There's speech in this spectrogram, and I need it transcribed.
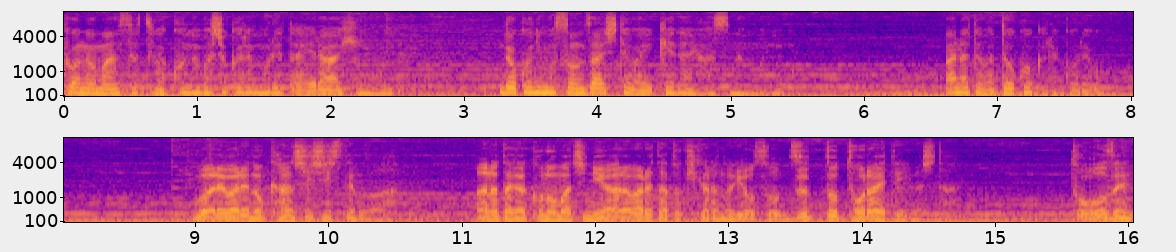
この万札はこの場所から漏れたエラー品ね。どこにも存在してはいけないはずなものあなたはどこからこれを？我々の監視システムはあなたがこの町に現れた時からの様子をずっと捉えていました。当然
